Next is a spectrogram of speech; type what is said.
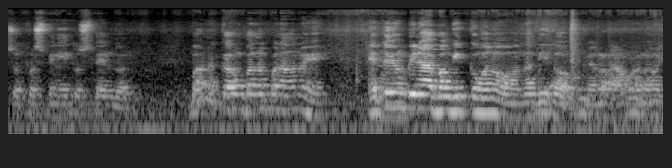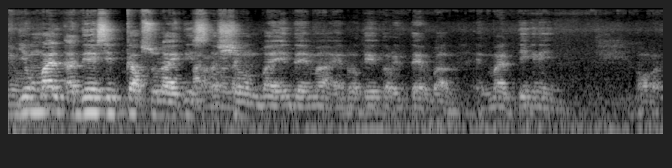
supraspinatus tendon. Ba, nagkaroon ka na pala ano eh. Ito yung binabanggit kong ano, nandito. Meron ako ano, Yung mild adhesive capsulitis as wala. shown by edema and rotator interval and mild thickening. Okay.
